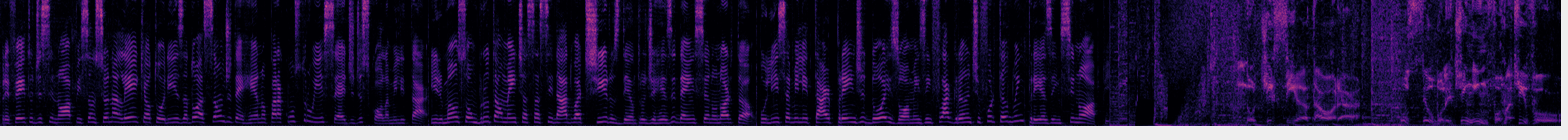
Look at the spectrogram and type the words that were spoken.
Prefeito de Sinop sanciona a lei que autoriza doação de terreno para construir sede de escola militar. Irmãos são brutalmente assassinados a tiros dentro de residência no Nortão. Polícia Militar prende dois homens em flagrante furtando empresa em Sinop. Notícia da hora. O seu boletim informativo.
